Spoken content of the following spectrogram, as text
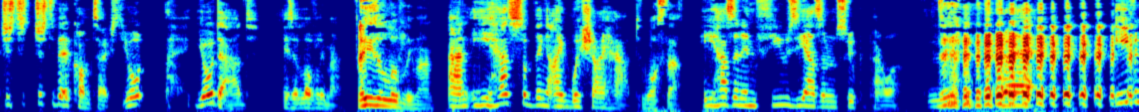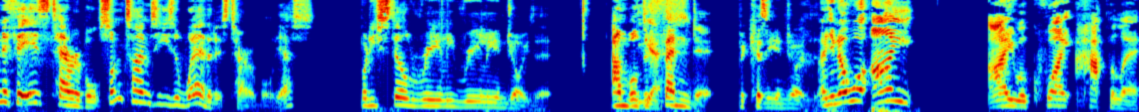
just just a bit of context. Your your dad is a lovely man, oh, He's a lovely man. and he has something I wish I had. What's that? He has an enthusiasm superpower. Where... Even if it is terrible, sometimes he's aware that it's terrible. Yes, but he still really, really enjoys it, and will Yes. defend it because he enjoys it. And you know what? I I will quite happily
